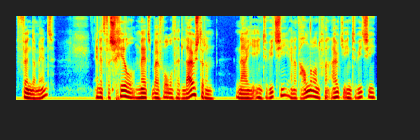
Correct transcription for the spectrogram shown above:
fundament. En het verschil met bijvoorbeeld het luisteren naar je intuïtie en het handelen vanuit je intuïtie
